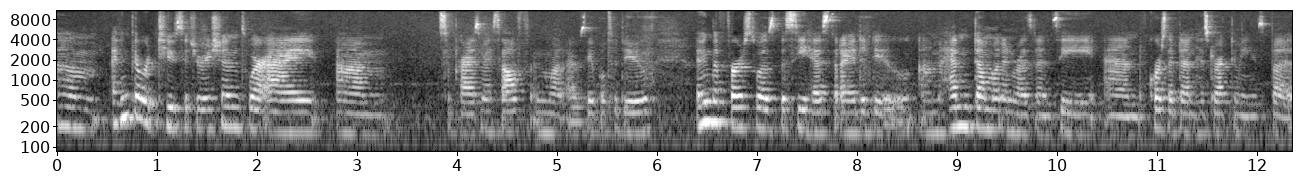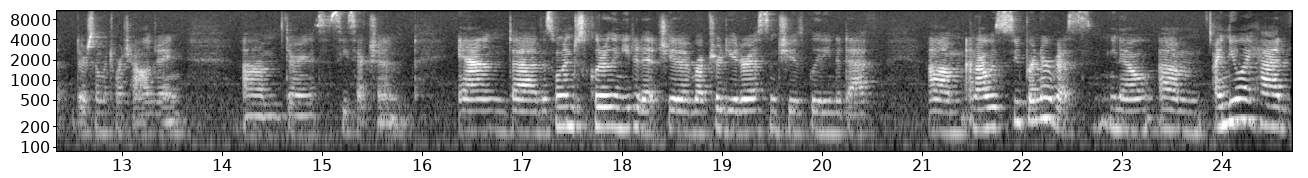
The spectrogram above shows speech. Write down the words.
Um, I think there were two situations where I um, surprised myself in what I was able to do. I think the first was the C-hyst that I had to do. Um, I hadn't done one in residency, and of course I've done hysterectomies, but they're so much more challenging um, during a C-section. And uh, this woman just clearly needed it. She had a ruptured uterus and she was bleeding to death. Um, and I was super nervous, you know. Um, I knew I had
